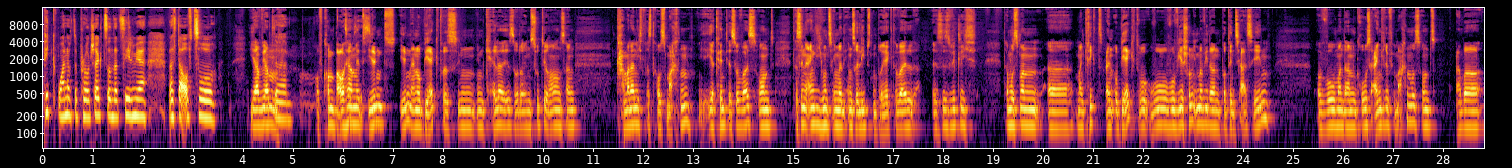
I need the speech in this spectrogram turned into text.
Pick One of the Projects und erzähl mir, was da oft so. Ja, wir haben oft kommen Bauherren mit irgend, irgendein Objekt, was in, im Keller ist oder im Souterrain und sagen, kann man da nicht was draus machen? Ihr könnt ja sowas. Und das sind eigentlich uns immer unsere liebsten Projekte, weil es ist wirklich, da muss man, äh, man kriegt ein Objekt, wo, wo, wo wir schon immer wieder ein Potenzial sehen, wo man dann große Eingriffe machen muss und aber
